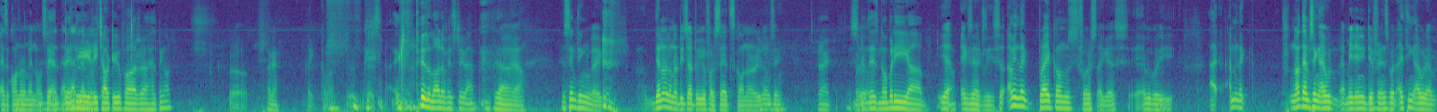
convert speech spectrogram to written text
as a corner man also Then, at, at then that did he level. reach out to you for uh, helping out? Bro, Okay. like come on, dude. There's a lot of history, man. yeah, yeah. The same thing. Like they're not gonna reach out to you for Seth's corner. You know what I'm saying? Right. So, but if there's nobody, uh, yeah, know. exactly. So I mean, like pride comes first, I guess. Everybody. I I mean, like, not that I'm saying I would have made any difference, but I think I would have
